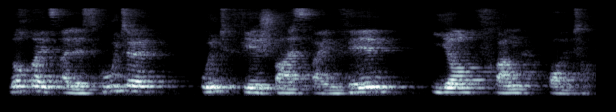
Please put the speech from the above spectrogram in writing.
nochmals alles Gute und viel Spaß beim Film. Ihr Frank Reuter.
